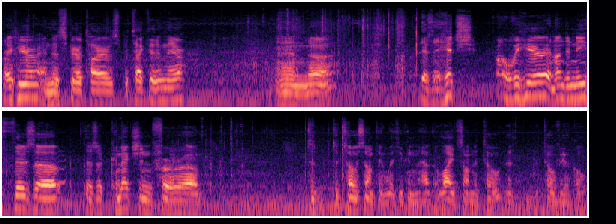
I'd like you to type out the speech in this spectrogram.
right here and the spare tires protected in there. And uh, there's a hitch over here and underneath there's a, there's a connection for uh, to, to tow something with. You can have the lights on the tow, the, the tow vehicle.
